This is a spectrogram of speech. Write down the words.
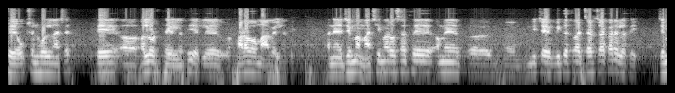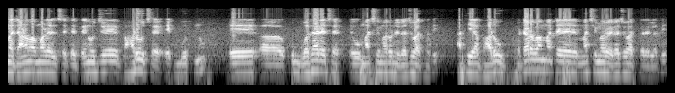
જે ઓપ્શન હોલના છે તે અલોટ થયેલ નથી એટલે ફાળવવામાં આવેલ નથી. અને જેમાં માછીમારો સાથે અમે નીચે વિગતવાર ચર્ચા કરેલ હતી જેમાં જાણવા મળેલ છે કે તેનું જે ભાડું છે એક બૂથનું, એ ખૂબ વધારે છે એવું માછીમારોની રજૂઆત હતી. આથી આ ભાડું ઘટાડવા માટે માછીમારોએ રજૂઆત કરેલ હતી.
